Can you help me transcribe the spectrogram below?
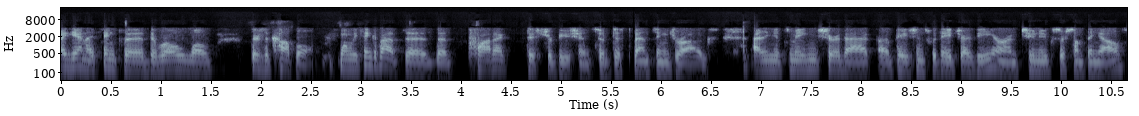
Again, I think the the role well there's a couple. When we think about the, the product distribution, so dispensing drugs, I think it's making sure that our patients with HIV are on two nucs or something else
